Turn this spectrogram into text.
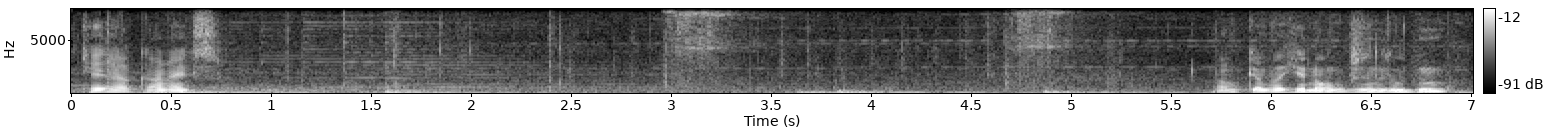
Okay, da gar nichts. Dann können wir hier noch ein bisschen looten.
